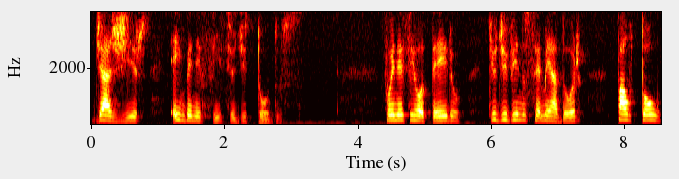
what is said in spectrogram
de agir em benefício de todos. Foi nesse roteiro que o Divino Semeador pautou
